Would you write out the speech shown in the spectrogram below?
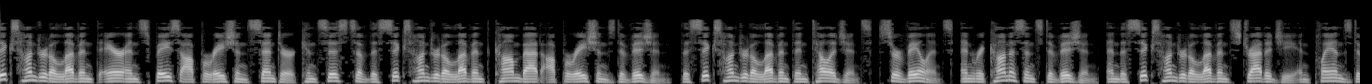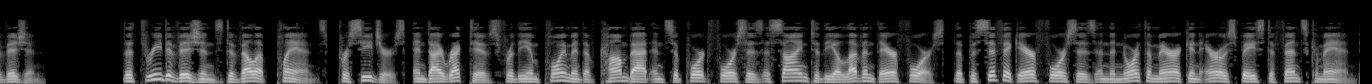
611th Air and Space Operations Center consists of the 611th Combat Operations Division, the 611th Intelligence, Surveillance, and Reconnaissance Division, and the 611th Strategy and Plans Division. The three divisions develop plans, procedures, and directives for the employment of combat and support forces assigned to the 11th Air Force, the Pacific Air Forces and the North American Aerospace Defense Command.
